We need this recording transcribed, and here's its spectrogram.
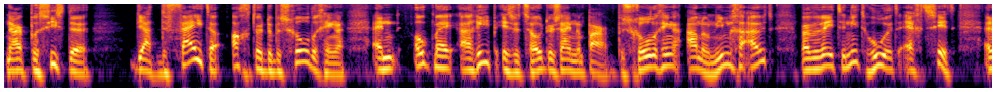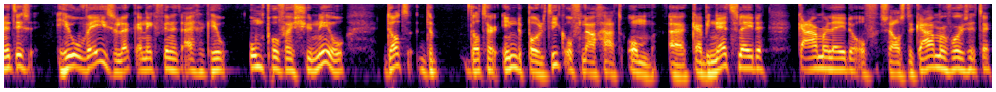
naar precies de ja, de feiten achter de beschuldigingen. En ook bij Ariep is het zo, er zijn een paar beschuldigingen anoniem geuit, maar we weten niet hoe het echt zit. En het is heel wezenlijk, en ik vind het eigenlijk heel onprofessioneel, dat de dat er in de politiek, of het nou gaat om uh, kabinetsleden, Kamerleden of zelfs de Kamervoorzitter,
